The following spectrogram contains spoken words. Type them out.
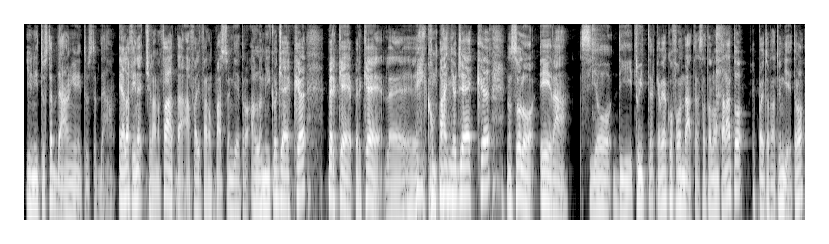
you need to step down, you need to step down. E alla fine ce l'hanno fatta a fargli fare un passo indietro all'amico Jack. Perché? Perché le, il compagno Jack non solo era CEO di Twitter che aveva cofondato, era stato allontanato e poi è tornato indietro,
